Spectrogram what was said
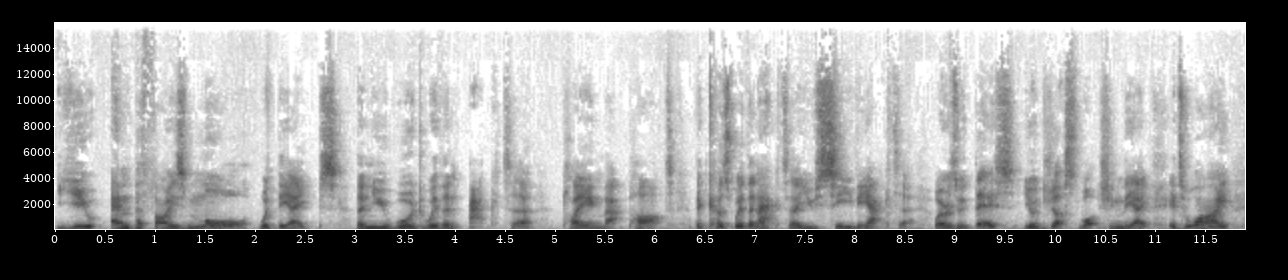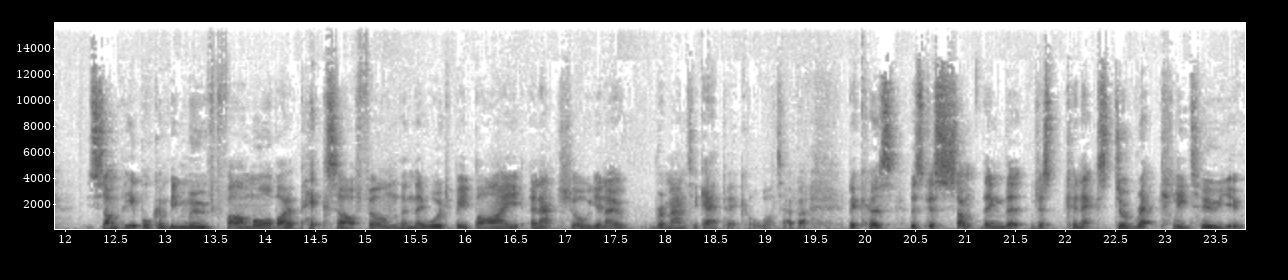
you empathise more with the apes than you would with an actor playing that part because with an actor you see the actor whereas with this you're just watching the ape it's why some people can be moved far more by a Pixar film than they would be by an actual, you know, romantic epic or whatever. Because there's just something that just connects directly to you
